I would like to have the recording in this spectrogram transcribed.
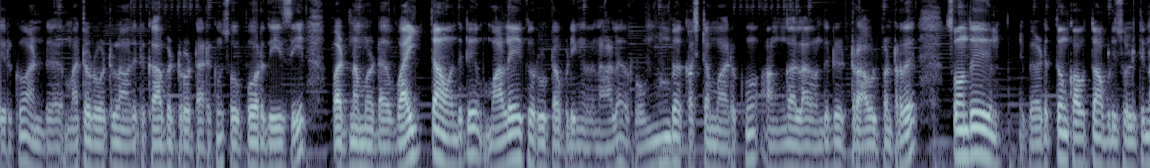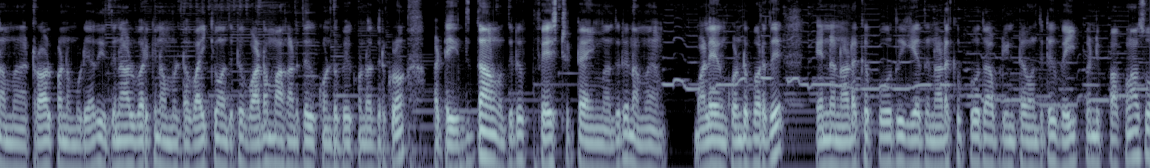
அப்படி இருக்கும்? அண்டு மற்ற ரோட்டெலாம் வந்துட்டு காபட் ரோட்டாக இருக்கும். ஸோ போகிறது ஈஸி பட் நம்மளோட பைக் தான் வந்துட்டு மலையக்கு ரூட் அப்படிங்கிறதுனால ரொம்ப கஷ்டமாக இருக்கும். அங்கெல்லாம் வந்துட்டு ட்ராவல் பண்ணுறது ஸோ வந்து இப்போ எடுத்தோம் கவுத்தோம் அப்படி சொல்லிட்டு நம்ம ட்ராவல் பண்ண முடியாது. இது நாள் வரைக்கும் நம்மள்ட்ட பைக்கை வந்துட்டு வட மாகாணத்துக்கு கொண்டு போய் கொண்டு வந்திருக்கிறோம். பட் இதுதான் வந்துட்டு ஃபர்ஸ்ட் டைம் வந்துட்டு நம்ம மலையம் கொண்டு போகிறது என்ன நடக்க போகுது ஏது நடக்க போகுது அப்படின்ட்டு வந்துட்டு வெயிட் பண்ணி பார்க்கலாம். ஸோ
